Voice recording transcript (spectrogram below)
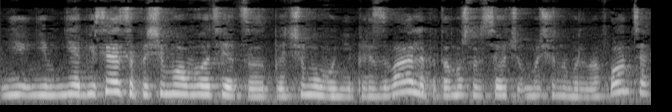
не, не объясняется, почему его отец, почему его не призвали, потому что все мужчины были на фронте.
